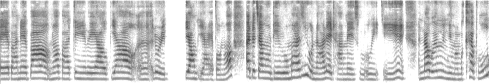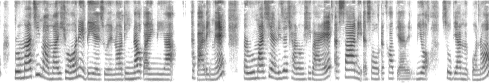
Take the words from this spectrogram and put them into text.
တယ်ဗာနဲ့ပေါင်းเนาะဗာတင်ရအောင်ပြောင်းအဲအဲ့လိုတွေ ပြောင်းပြရဲပေါ့နော်အဲ့တကြောင့်မို့ဒီရိုမာကြီးကိုနားလည်ထားမယ်ဆိုရင်အနောက်ဘက်မြင်မှာမခတ်ဘူးရိုမာကြီးမှာမှရောနေသေးရဆိုရင်တော့ဒီနောက်ပိုင်းကြီးကခတ်ပါလိမ့်မယ်ရိုမာကြီးက46လုံးရှိပါတယ်အစကနေအစောတစ်ခါပြန်ပြီးတော့ဆိုပြမယ်ပေါ့နော်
